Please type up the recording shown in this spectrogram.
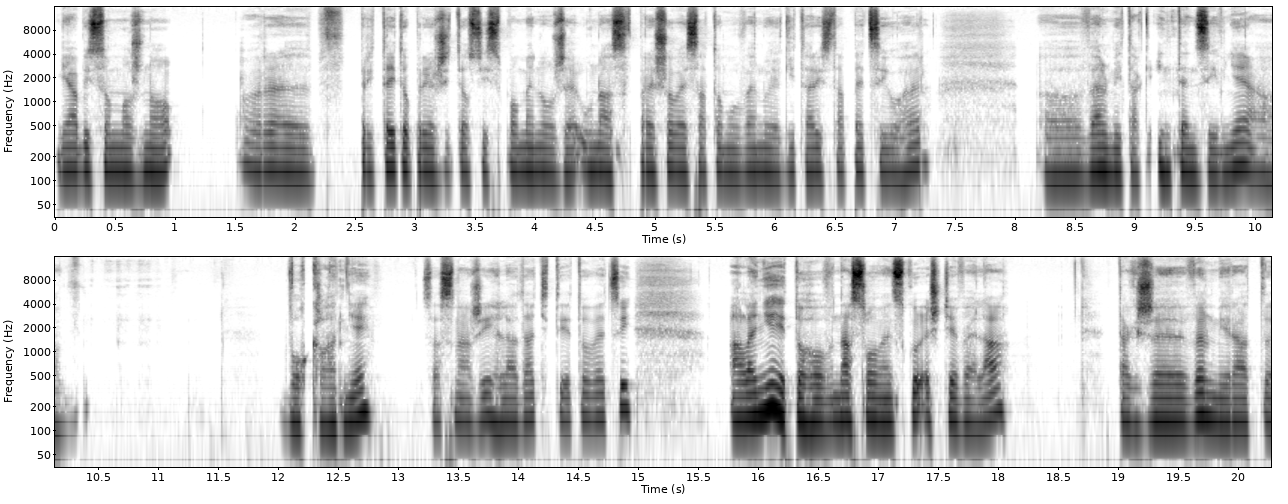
Ja by som možno pri tejto príležitosti spomenul, že u nás v Prešove sa tomu venuje gitarista Peci Uher e, veľmi tak intenzívne a dôkladne sa snaží hľadať tieto veci. Ale nie je toho na Slovensku ešte veľa, takže veľmi rád e,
